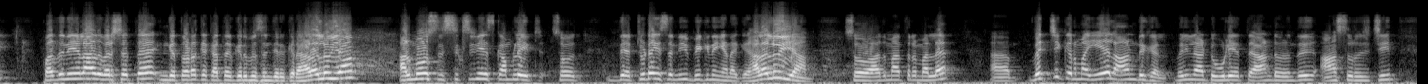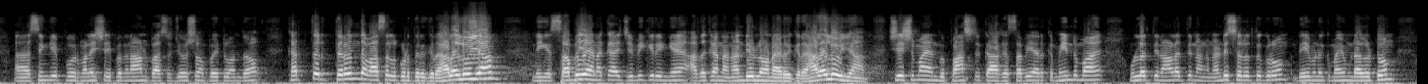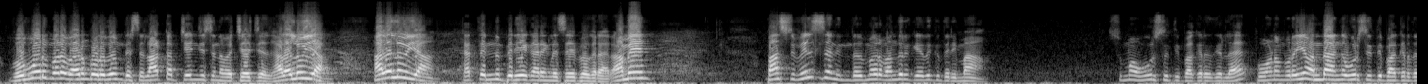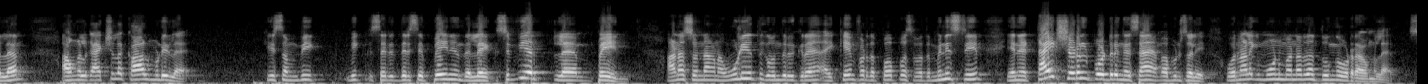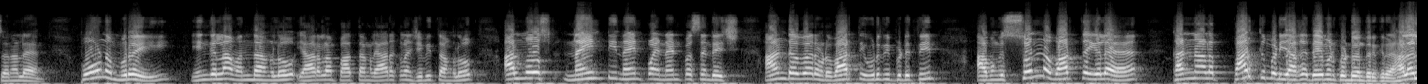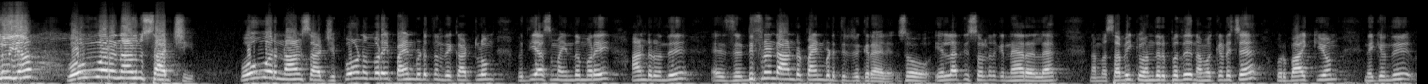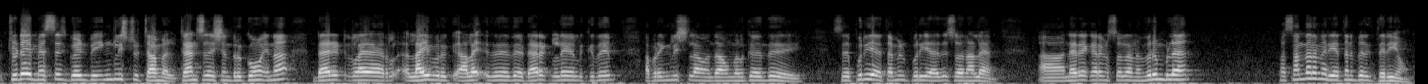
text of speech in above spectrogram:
பதினேழாவது வருஷத்தை இங்க தொடக்க கத்தர் செஞ்சிருக்கிறேன் செஞ்சிருக்கிறார். Hallelujah almost sixteen years complete so today is new beginning எனக்கு. ஹalleluya ஸோ அது மாத்திரமல்ல வெற்றிகரமாக ஏழு ஆண்டுகள் வெளிநாட்டு ஊழியத்தை ஆண்டு வந்து ஆசீர்வதிச்சு சிங்கப்பூர் மலேசியா இப்போ நானும் பாச ஜோஷுவா போயிட்டு வந்தோம். கர்த்தர் திறந்த வாசல் கொடுத்துருக்குற ஹalleluya நீங்கள் சபையாக எனக்காக ஜெபிக்கிறீங்க. அதுக்காக நான் நன்றி உள்ளவனாக இருக்கிறேன். ஹலலூயா விசேஷமா என்பது பாஸ்டருக்காக இருக்க மீண்டுமா உள்ளத்தின் ஆழத்தில் நாங்கள் நன்றி செலுத்துக்கிறோம் தேவனுக்கு மயமுண்டாகட்டும் ஒவ்வொரு முறை வரும்பொழுதும் this lot of changes in our hallelujah hallelujah கத்த இன்னும் பெரிய காரியங்களை செய்ய போகிறார். ஆமே பாஸ்டர் வில்சன் இந்த முறை வந்திருக்கு எதுக்கு தெரியுமா? சும்மா ஊர் சுற்றி பார்க்கறதுக்கு இல்லை. போன முறையும் வந்தாங்க ஊர் சுற்றி பார்க்கறது இல்லை. அவங்களுக்கு ஆக்சுவலாக கால் முடியல. ஹீ சம் வீக் வீக் சரி there is a pain in the leg severe pain ஆனால் சொன்னாங்க நான் ஊழியத்துக்கு வந்திருக்கிறேன். I came for the purpose for the ministry என்னை டைட் ஷெடியூல் போட்டுருங்க சாம் அப்படின்னு சொல்லி. ஒரு நாளைக்கு மூணு மணி நேரம் தான் தூங்க விடுறேன் அவங்கள. ஸோ அதனால் போன முறை எங்கெல்லாம் வந்தாங்களோ யாரெல்லாம் பார்த்தாங்களோ யாருக்கெல்லாம் ஜெபித்தாங்களோ almost ninety nine point nine percentage ஆண்டவர் அவரோட வார்த்தையை உறுதிப்படுத்தி அவங்க சொன்ன வார்த்தைகளை கண்ணால பார்க்கும்படியாக தேவன் கொண்டு வந்திருக்கிறார். ஹலலூயா ஒவ்வொரு நாளும் சாட்சி. ஒவ்வொரு நாள் சாட்சி. போன முறை பயன்படுத்தினதை காட்டிலும் வித்தியாசமாக இந்த முறை ஆண்டர் வந்து டிஃப்ரெண்ட் ஆண்டர் பயன்படுத்திட்டு இருக்கிறாரு. ஸோ எல்லாத்தையும் சொல்கிறதுக்கு நேரம் இல்லை. நம்ம சபைக்கு வந்திருப்பது நமக்கு கிடைச்ச ஒரு பாக்கியம். இன்னைக்கு வந்து today message going be English to Tamil translation இருக்கும். ஏன்னா டைரக்ட் லைவ் இருக்கு. அலை இது இது டைரக்ட் லைவ் இருக்குது. அப்புறம் இங்கிலீஷில் வந்து அவங்களுக்கு வந்து ச- புரியாது. தமிழ் புரியாது. ஸோ அதனால் நிறைய காரங்க சொல்ல நான் விரும்பலை. இப்போ சந்தனமேரி எத்தனை பேருக்கு தெரியும்?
